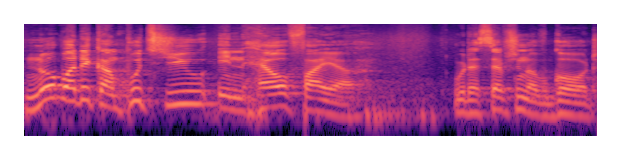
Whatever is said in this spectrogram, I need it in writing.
Nobody can put you in hellfire with the exception of God.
